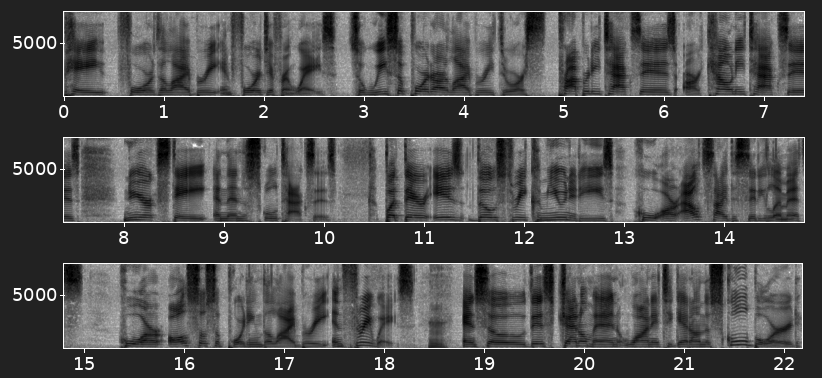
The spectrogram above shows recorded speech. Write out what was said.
pay for the library in four different ways. So we support our library through our property taxes, our county taxes, New York State, and then the school taxes. But there is those three communities who are outside the city limits who are also supporting the library in three ways. Hmm. And so this gentleman wanted to get on the school board.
